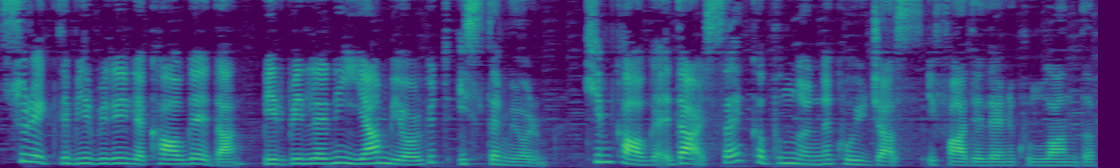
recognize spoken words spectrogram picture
sürekli birbiriyle kavga eden, birbirlerini yiyen bir örgüt istemiyorum. Kim kavga ederse kapının önüne koyacağız ifadelerini kullandı.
